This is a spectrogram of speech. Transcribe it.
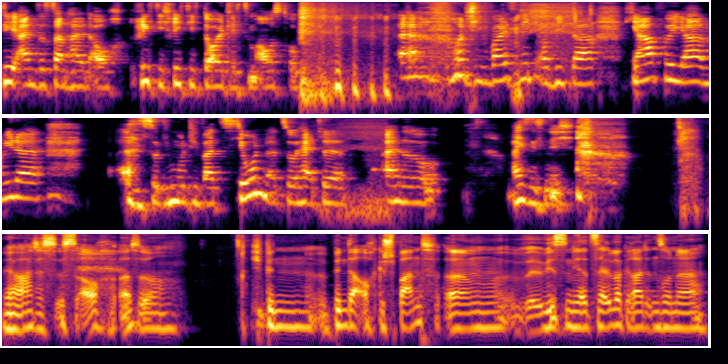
die einem das dann halt auch richtig, richtig deutlich zum Ausdruck ähm, und ich weiß nicht, ob ich da Jahr für Jahr wieder äh, so die Motivation dazu hätte. Also, weiß ich nicht. Ja, das ist auch, also ich bin, bin da auch gespannt. Ähm, wir sind jetzt selber gerade in so einer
